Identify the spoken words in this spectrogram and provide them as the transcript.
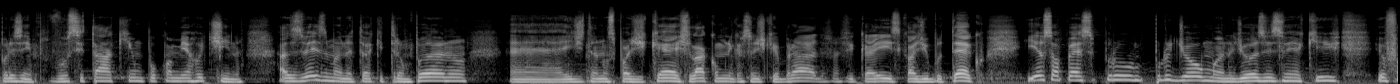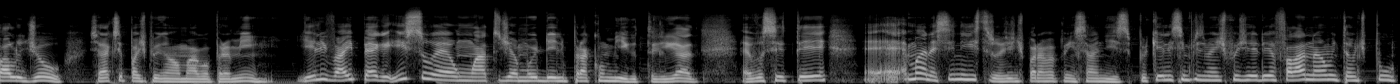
Por exemplo, vou citar aqui um pouco a minha rotina. Às vezes, mano, eu tô aqui trampando, é, editando uns podcasts lá, comunicação de quebrada, fica aí, escala de boteco. E eu só peço pro, pro Joe, mano. O Joe às vezes vem aqui, eu falo, Joe, será que você pode pegar uma água para mim? E ele vai e pega. Isso é um ato de amor dele pra comigo, tá ligado? É você ter. É, mano, é sinistro a gente parar pra pensar nisso. Porque ele simplesmente poderia falar não. Então, tipo,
